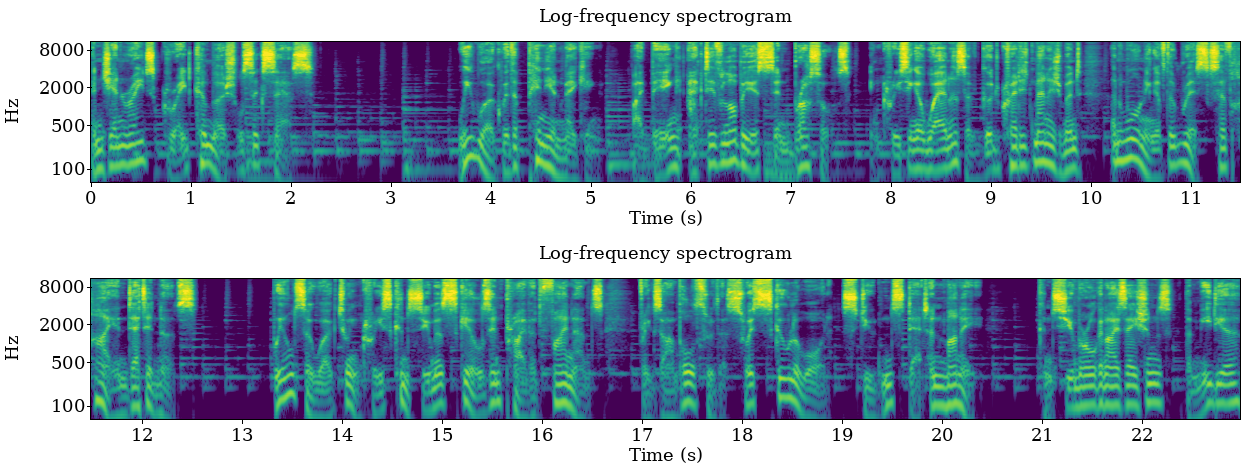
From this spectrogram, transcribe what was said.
and generates great commercial success. We work with opinion making by being active lobbyists in Brussels, increasing awareness of good credit management and warning of the risks of high indebtedness. We also work to increase consumers' skills in private finance, for example through the Swiss School Award, Students, Debt and Money. Consumer organizations, the media,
